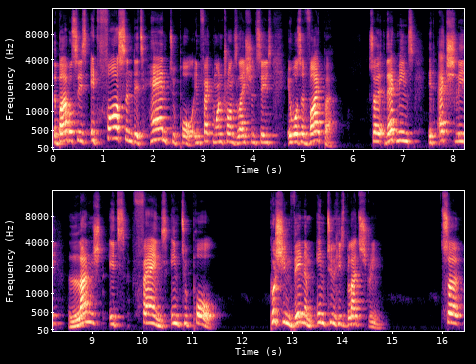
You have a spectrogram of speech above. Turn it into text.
the Bible says it fastened its hand to Paul. In fact, one translation says it was a viper. So that means it actually lunged its fangs into Paul. pushing venom into his bloodstream. So,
